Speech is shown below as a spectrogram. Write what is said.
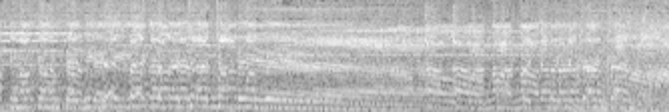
Nati Mutante directa desde Chernobyl. El Pranate que del Chempa.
